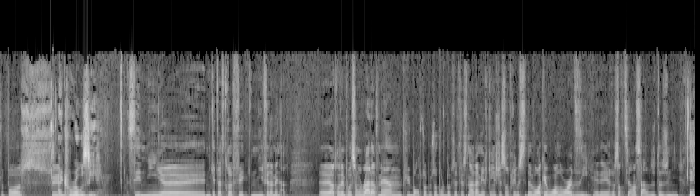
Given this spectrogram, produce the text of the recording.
c'est pas... c'est- avec Rosie. c'est ni, euh, ni catastrophique ni phénoménal. Euh, en troisième position, Rat of Man. Puis bon, c'est un peu ça pour le box-office nord-américain. J'étais surpris aussi de voir que World War Z est ressorti en salle aux États-Unis. Hein?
